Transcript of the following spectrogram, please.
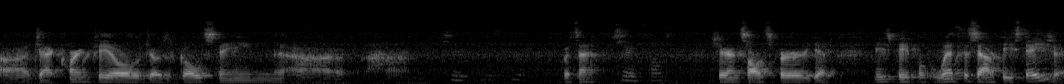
uh, Jack Kornfield, Joseph Goldstein, uh, um, what's that? Sharon Salzberg, yeah, these people went to Southeast Asia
